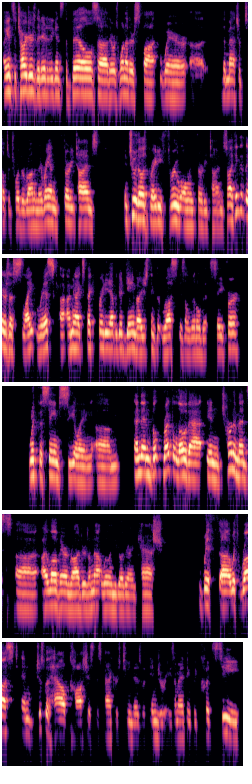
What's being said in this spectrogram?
against the Chargers. They did it against the Bills. Uh, there was one other spot where uh, the matchup tilted toward the run, and they ran 30 times in two of those, Brady threw only 30 times. So I think that there's a slight risk. I mean, I expect Brady to have a good game, but I just think that Russ is a little bit safer with the same ceiling. Um, and then b- right below that, in tournaments, uh, I love Aaron Rodgers. I'm not willing to go there in cash with uh, with Rust and just with how cautious this Packers team is with injuries. I mean, I think we could see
